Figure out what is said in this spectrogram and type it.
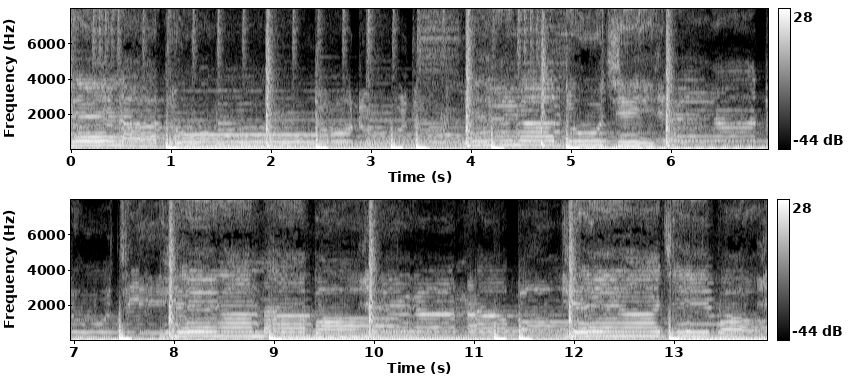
Yenga du Yenga duchi Yenga nabo Yenga nabo Yenga jibo table.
